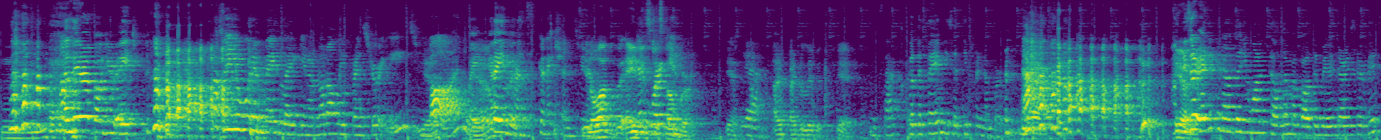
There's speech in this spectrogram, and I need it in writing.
Mm, and they're about your age. so you would have made like, you know, not only friends your age, Yeah. but like Yeah. Famous. connections. you know what? The age is just Networking. number. Yeah, Yeah. I, I believe it. Yeah. Exactly. But the fame is a different number. yeah. Is there anything else that you want to tell them about the military service?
